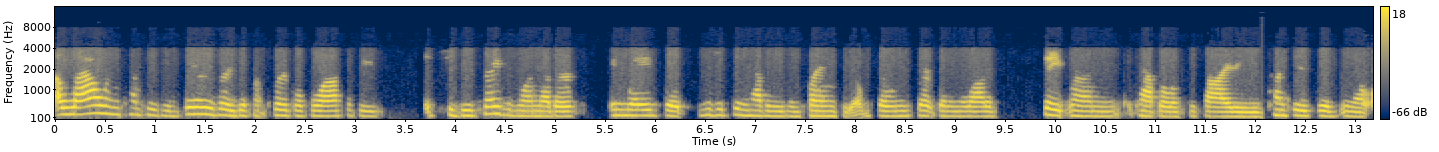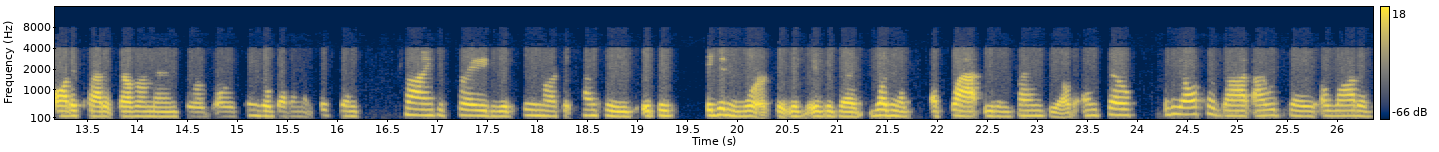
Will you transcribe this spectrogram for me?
allowing countries with very, very different political philosophies to do trade with one another in ways that you just didn't have an even playing field. So when you start getting a lot of state-run capitalist societies, countries with, you know, autocratic governments or, or single government systems trying to trade with free market countries, it just, it didn't work. It was, it was a, wasn't a, a flat, even playing field. And so we also got, I would say, a lot of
